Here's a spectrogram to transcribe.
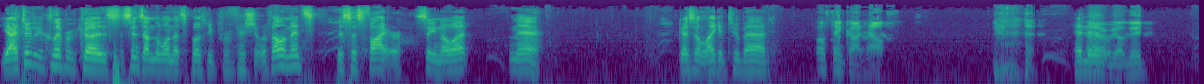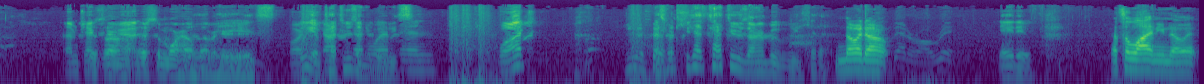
Yeah, I took the Clipper because since I'm the one that's supposed to be proficient with elements, this is fire. So you know what? Meh. You guys don't like it too bad. Oh, thank God, health. Hello. uh, we all good? I'm checking There's, um, around. there's some more health over here, dude. Yes. More Oh, you have tattoos on shotgun your boobies. What? That's what she has tattoos on her boobies. Shut up. No, I don't. Yeah, you do. That's a lie and you know it.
